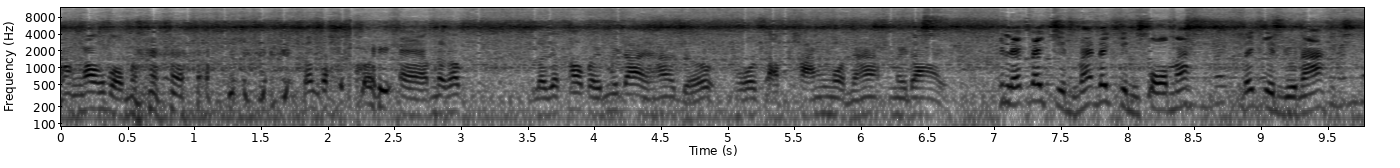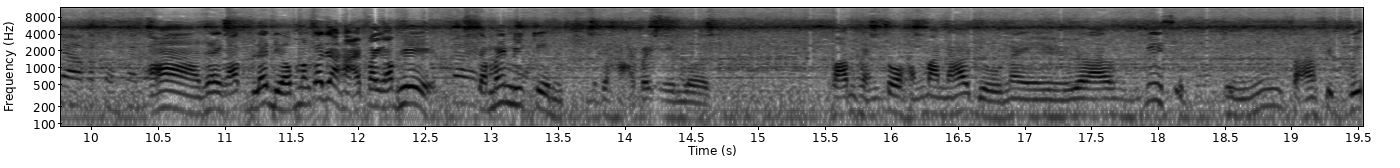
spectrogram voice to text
ทางเข้าของผม ต้องค่อยๆแอบนะครับ เราจะเข้าไปไม่ได้ฮะเดี๋ยวโทรศัพท์พังหมดนะฮะไม่ได้พี่เล็กได้กลิ่นไหมได้กลิ่นโฟมไหมได้กลิ่นอยู่นะกินน้ำยาผสมกันนะอ่าใช่ครับ แล้วเดี๋ยวมันก็จะหายไปครับพี่ใช่จะไม่มีกลิ่นมันจะหายไปเองเลย ความแข็งตัวของมันนะครับอยู่ในเวลา 20 ถึง 30 วิ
